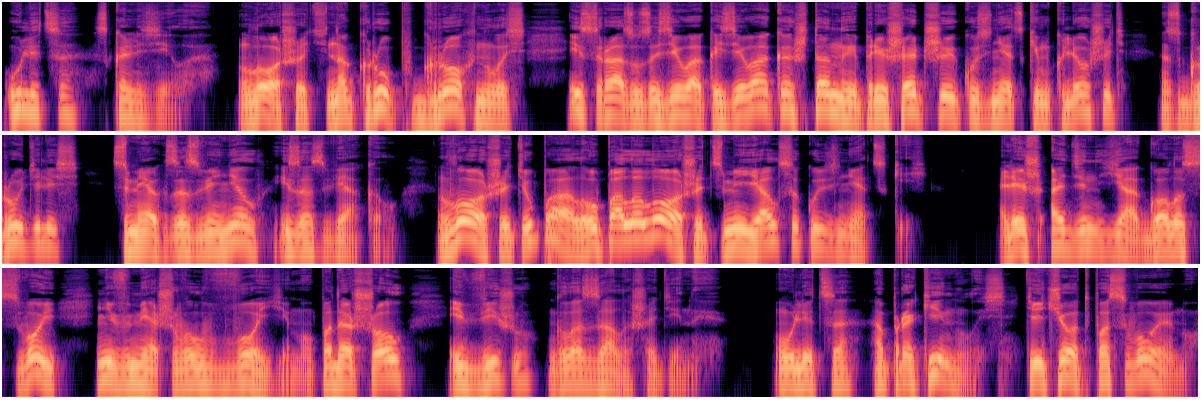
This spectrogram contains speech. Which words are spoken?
улица скользила. Лошадь на круп грохнулась, и сразу за зевакой-зевака штаны, пришедшие кузнецким клешить, сгрудились, смех зазвенел и зазвякал. «Лошадь упала, упала лошадь!» — смеялся Кузнецкий. Лишь один я голос свой не вмешивал в вой ему, подошел и вижу глаза лошадиные. Улица опрокинулась, течет по-своему.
